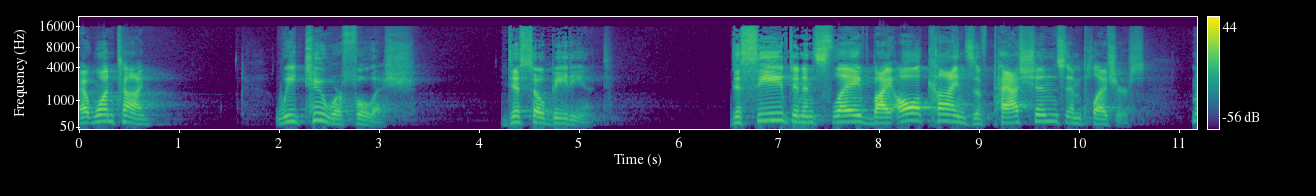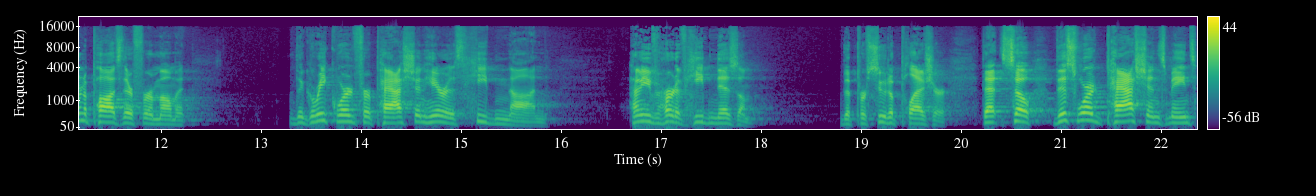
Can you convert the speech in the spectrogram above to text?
At one time, we too were foolish, disobedient, deceived and enslaved by all kinds of passions and pleasures. I'm going to pause there for a moment. The Greek word for passion here is hedonon. How many of you have heard of hedonism? The pursuit of pleasure. That so this word passions means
